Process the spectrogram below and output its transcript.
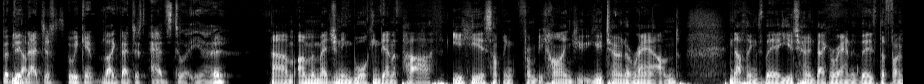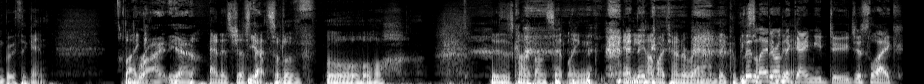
But then Yeah. that just we can like that just adds to it, you know. Um, I'm imagining walking down a path, you hear something from behind you, you turn around, nothing's there, you turn back around, and there's the phone booth again. Like, right? Yeah. and it's just Yeah. that sort of oh this is kind of unsettling then- anytime i turn around there could be then later on there. the game, you do just like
